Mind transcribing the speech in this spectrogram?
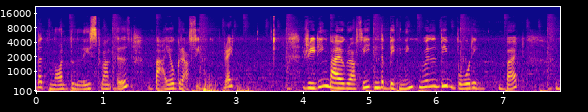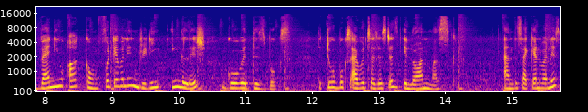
but not the least one is biography right? Reading biography in the beginning will be boring but when you are comfortable in reading english go with these books. The two books i would suggest is elon musk and the second one is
